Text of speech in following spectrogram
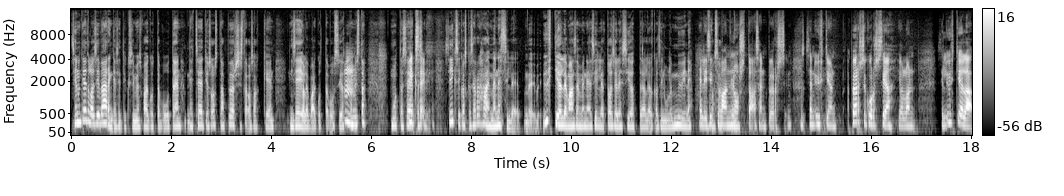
siinä on tietynlaisia väärinkäsityksiä myös vaikuttavuuteen. Että se, että jos ostaa pörssistä osakkeen, niin se ei ole vaikuttavuussijoittamista. Mm. Mutta se, Miksei? Että, siksi, koska se raha ei mene sille yhtiölle, vaan se menee sille toiselle sijoittajalle, joka sinulle myy ne Eli sitten se vaan nostaa sen pörssin, sen yhtiön pörssikurssia, jolloin sillä yhtiöllä,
